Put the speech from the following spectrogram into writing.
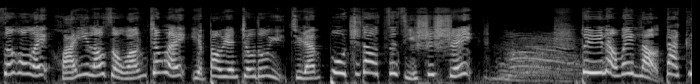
孙红雷，华谊老总王铮磊也抱怨周冬雨居然不知道自己是谁。对于两位老大哥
